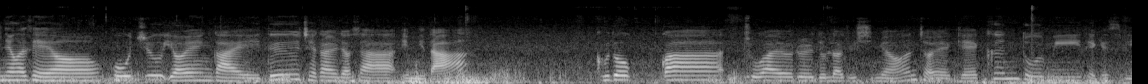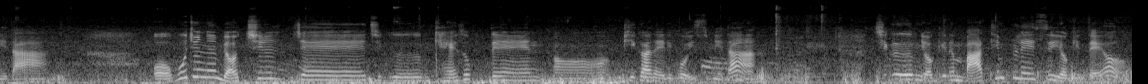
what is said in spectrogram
안녕하세요. 호주 여행 가이드 제갈 여사입니다. 구독과 좋아요를 눌러주시면 저에게 큰 도움이 되겠습니다. 어, 호주는 며칠째 지금 계속된 어, 비가 내리고 있습니다. 지금 여기는 마틴 플레이스 역인데요.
